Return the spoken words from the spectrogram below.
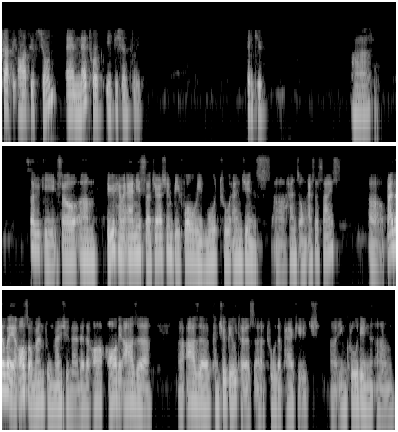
traffic analysis zone and network efficiently. Thank you. Uh, so um, do you have any suggestion before we move to Anjun's uh, hands-on exercise? Uh, by the way, I also want to mention that, that all, all the other uh, other contributors uh, to the package, uh, including um,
